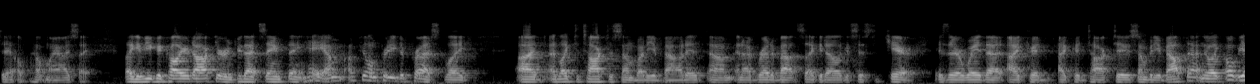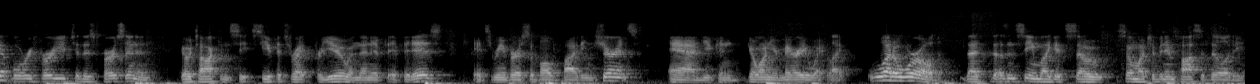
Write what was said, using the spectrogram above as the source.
to help help my eyesight? like if you could call your doctor and do that same thing hey i'm, I'm feeling pretty depressed like I'd, I'd like to talk to somebody about it um, and i've read about psychedelic assisted care. Is there a way that i could i could talk to somebody about that? And they're like oh yeah we'll refer you to this person and go talk and see, see if it's right for you. And then if, if it is it's reimbursable by the insurance and you can go on your merry way. Like what a world. That doesn't seem like it's so so much of an impossibility.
